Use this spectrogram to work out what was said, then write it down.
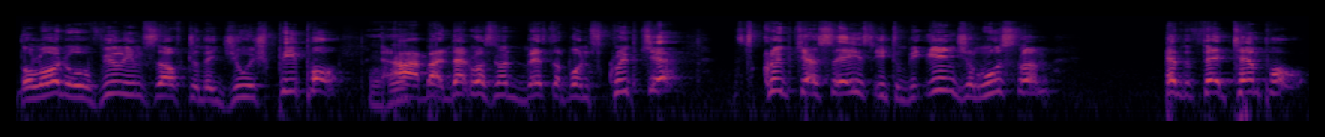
the Lord will reveal himself to the Jewish people. Uh, but that was not based upon scripture. Scripture says it will be in Jerusalem at the third temple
